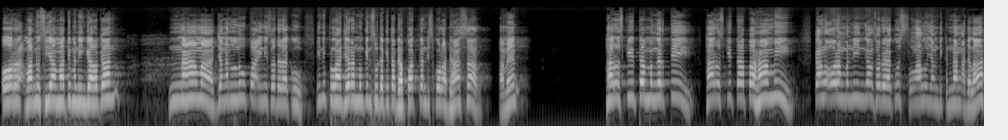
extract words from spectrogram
Orang manusia mati meninggalkan nama. Jangan lupa ini saudaraku. Ini pelajaran mungkin sudah kita dapatkan di sekolah dasar. Amin. Harus kita mengerti harus kita pahami. Kalau orang meninggal saudaraku selalu yang dikenang adalah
